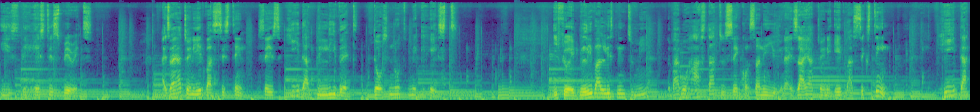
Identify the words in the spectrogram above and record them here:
is a hasty spirit. Isaiah 28 verse 16 says, He that believeth does not make haste. If you're a believer listening to me, the Bible has that to say concerning you in Isaiah 28 verse 16. He that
